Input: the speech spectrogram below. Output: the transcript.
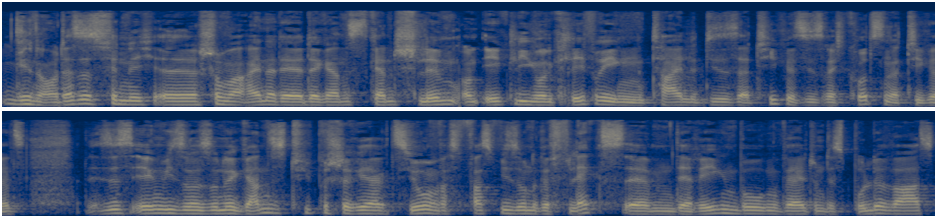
Genau, das ist, finde ich, äh, schon mal einer der, der ganz, ganz schlimmen und ekligen und klebrigen Teile dieses Artikels, dieses recht kurzen Artikels. Es ist irgendwie so, so eine ganz typische Reaktion, was fast wie so ein Reflex ähm, der Regenbogenwelt und des Boulevards.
